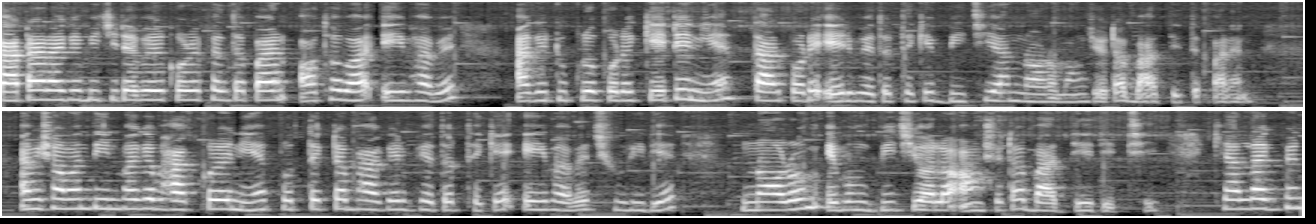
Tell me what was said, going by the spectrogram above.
কাটার আগে বিচিটা বের করে ফেলতে পারেন অথবা এইভাবে আগে টুকরো করে কেটে নিয়ে তারপরে এর ভেতর থেকে বিচি আর নরম অংশটা বাদ দিতে পারেন। আমি সমান তিন ভাগে ভাগ করে নিয়ে প্রত্যেকটা ভাগের ভেতর থেকে এইভাবে ছুরি দিয়ে নরম এবং বিচিওয়ালা অংশটা বাদ দিয়ে দিচ্ছি। খেয়াল রাখবেন,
